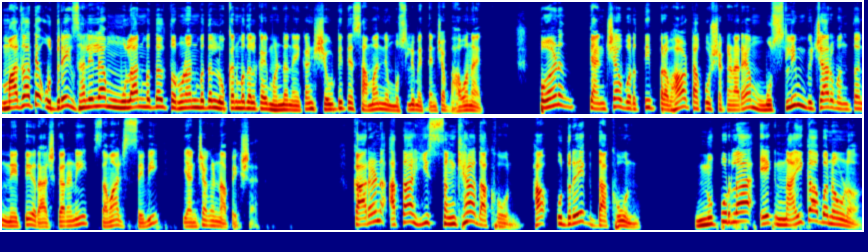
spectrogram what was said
माझा त्या उद्रेक झालेल्या मुलांबद्दल तरुणांबद्दल लोकांबद्दल काही म्हणणं नाही कारण शेवटी ते सामान्य मुस्लिम आहेत त्यांच्या भावना आहेत. पण त्यांच्यावरती प्रभाव टाकू शकणाऱ्या मुस्लिम विचारवंत नेते राजकारणी समाजसेवी यांच्याकडनं अपेक्षा आहेत. कारण आता ही संख्या दाखवून हा उद्रेक दाखवून नुपूरला एक नायिका बनवणं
